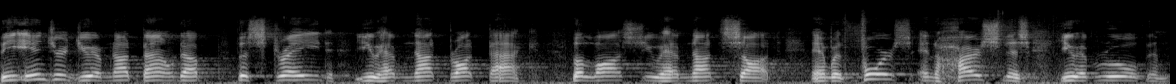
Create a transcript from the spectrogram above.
the injured you have not bound up, the strayed you have not brought back, the lost you have not sought, and with force and harshness you have ruled them.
